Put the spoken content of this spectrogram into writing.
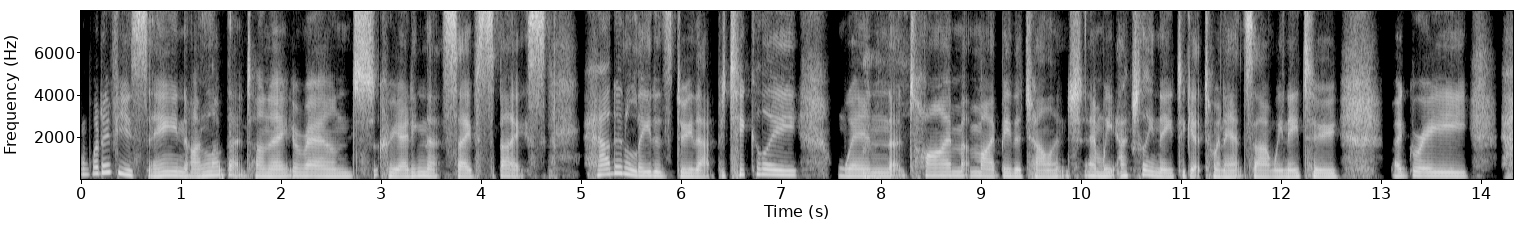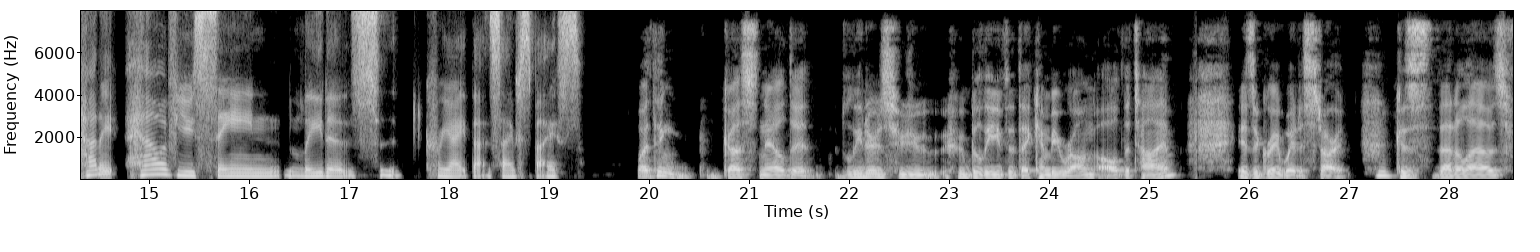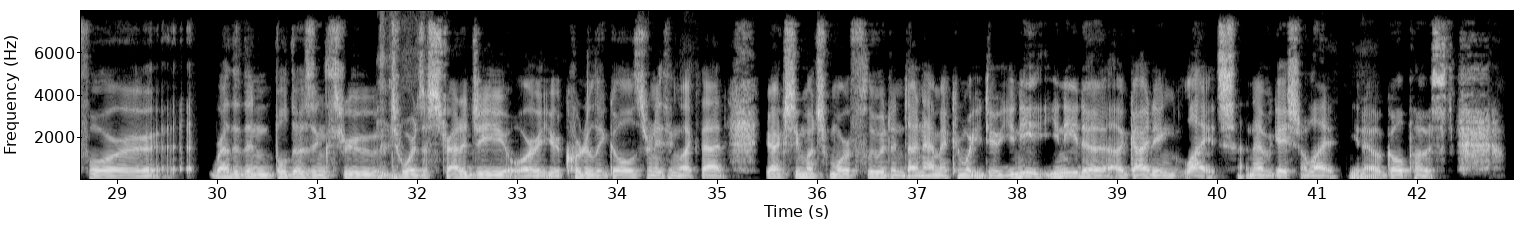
What have you seen? I love that, Tane, around creating that safe space. How do leaders do that, particularly when time might be the challenge and we actually need to get to an answer? We need to agree. How, do, how have you seen leaders create that safe space? Well, I think Gus nailed it. Leaders who who believe that they can be wrong all the time is a great way to start because hmm. mm. that allows for rather than bulldozing through towards a strategy or your quarterly goals or anything like that, you're actually much more fluid and dynamic in what you do. You need you need a, a guiding light, a navigational light, you know, a goalpost.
